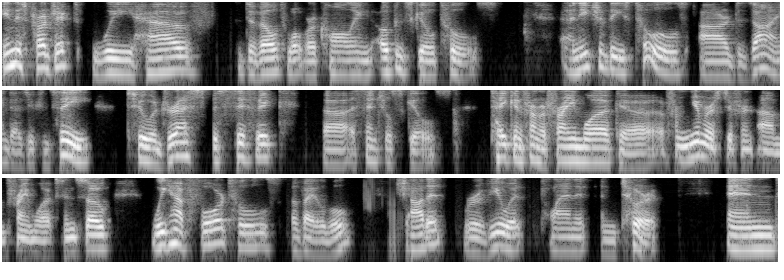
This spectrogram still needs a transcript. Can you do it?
in this project, we have developed what we're calling open skill tools. And each of these tools are designed, as you can see, to address specific uh, essential skills taken from a framework, uh, from numerous different um, frameworks. And so we have four tools available, chart it, review it, plan it, and tour it. And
